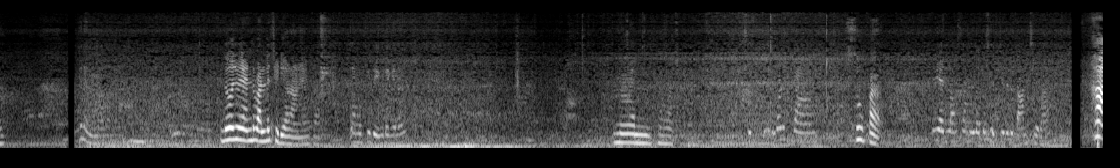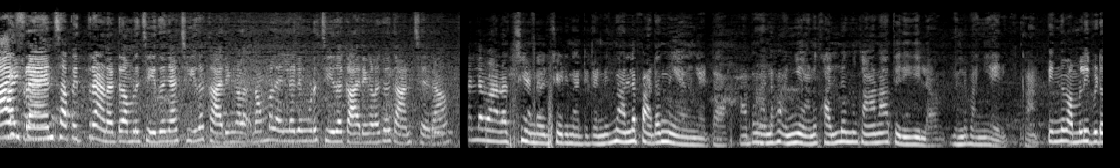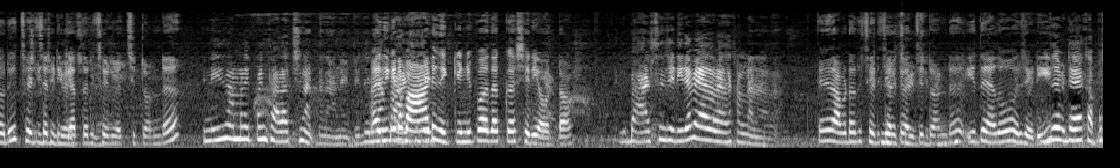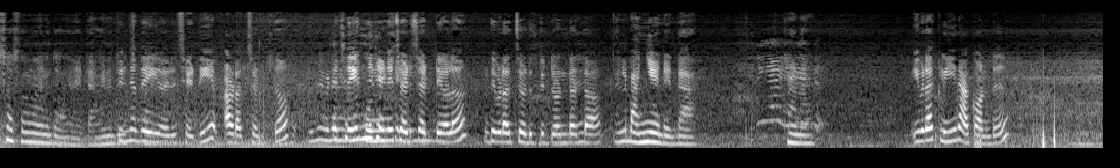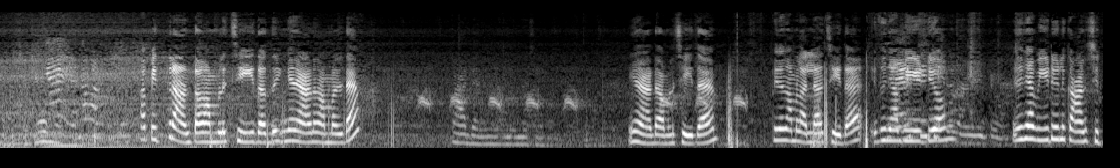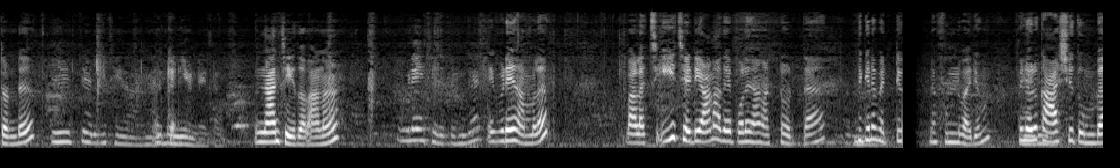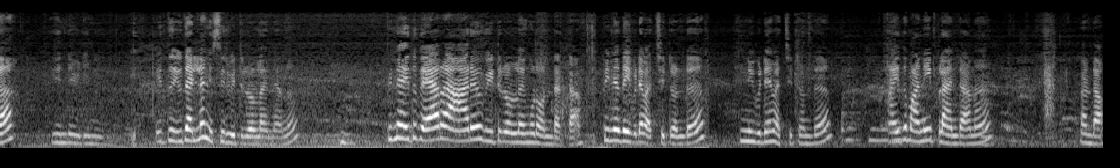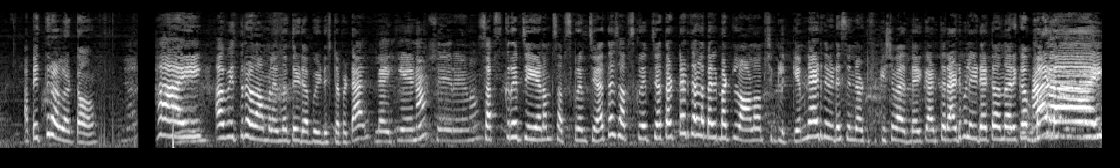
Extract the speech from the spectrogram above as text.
ഇതുപോലെ രണ്ട് വള്ള ചെടികളാണ് കേട്ടോ. നമുക്കിത് ഇവിടെ ഇങ്ങനെ സൂപ്പർ. ഹായ് ഫ്രണ്ട്സ് അപ്പൊ ഇത്രയാണ് കേട്ടോ നമ്മൾ ചെയ്ത് ഞാൻ ചെയ്ത കാര്യങ്ങൾ നമ്മൾ എല്ലാരും കൂടെ ചെയ്ത കാര്യങ്ങളൊക്കെ കാണിച്ചു തരാം. നല്ല വളർച്ചയുണ്ട് ഒരു ചെടി നട്ടിട്ടുണ്ട്. ഇത് നല്ല പടന്നെയാണ് കേട്ടോ. അപ്പൊ നല്ല ഭംഗിയാണ്. കല്ലൊന്നും കാണാത്ത രീതിയിലാവും. നല്ല ഭംഗിയായിരിക്കും പിന്നെ നമ്മൾ ഇവിടെ ഒരു ചെടി ചെടിക്കകത്ത് ഒരു ചെടി വെച്ചിട്ടുണ്ട്. പിന്നെ ഇത് നമ്മളിപ്പം കളച്ച് നട്ടതാണ് കേട്ടോ. ഇത് അതിങ്ങനെ വാടി നിൽക്കും ഇനിയിപ്പോ അതൊക്കെ ശരിയാവട്ടോ. ഇത് ബാൽസം വേറെ വേറെ കളറാണ്. പിന്നെ അവിടെ ഒരു ചെടി ചട്ടി വെച്ചിട്ടുണ്ട്. ഇത് ഏതോ ഒരു ചെടി. ഇവിടെ കപ്പ് ശ്വാസം തോന്നുന്നത് അങ്ങനെ പിന്നെ ദേ ഒരു ചെടി അവിടെ വെച്ചെടുത്തു. കുഞ്ഞു ചെടി ചട്ടികൾ ഇത് ഇവിടെ വെച്ചെടുത്തിട്ടുണ്ട് കേട്ടോ. നല്ല ഭംഗിയുണ്ട് കേട്ടാ. ഇവിടെ ക്ലീൻ ആക്കുന്നുണ്ട് അപ്പൊ ഇത്രാണ് കേട്ടോ നമ്മൾ ചെയ്തത്. ഇങ്ങനെയാണ് നമ്മളുടെ ഇങ്ങനെയാണ് നമ്മൾ ചെയ്തത് പിന്നെ നമ്മളല്ലാതെ ചെയ്ത. ഇത് ഞാൻ വീഡിയോ ഇത് ഞാൻ വീഡിയോയിൽ കാണിച്ചിട്ടുണ്ട്. ഞാൻ ചെയ്തതാണ്. ഇവിടെ നമ്മൾ വളച്ച് ഈ ചെടിയാണ് അതേപോലെ ഞാൻ നട്ടുകൊടുത്ത. ഇതിങ്ങനെ വെട്ടി ഫുൾ വരും. പിന്നെ ഒരു കാശ് തുമ്പ. ഇത് ഇതെല്ലാം നിസിർ വീട്ടിലുള്ള തന്നെയാണ്. പിന്നെ ഇത് വേറെ ആരോ വീട്ടിലുള്ളതും കൂടെ ഉണ്ടട്ടാ. പിന്നെ ഇത് ഇവിടെ വച്ചിട്ടുണ്ട്. പിന്നെ ഇവിടെയും വച്ചിട്ടുണ്ട്. ഇത് മണി പ്ലാന്റ് ആണ്. കണ്ടോ? അപ്പൊ ഇത്ര ഉള്ളു കേട്ടോ. ഹായ് അപ്പൊ ഇത്ര നമ്മൾ ഇന്നത്തെ വീഡിയോ വീഡിയോ ഇഷ്ടപ്പെട്ടാൽ ലൈക്ക് ചെയ്യണം ഷെയർ ചെയ്യണം സബ്സ്ക്രൈബ് ചെയ്യണം സബ്സ്ക്രൈബ് ചെയ്യാത്ത സബ്സ്ക്രൈബ് ചെയ്യാത്ത തൊട്ടടുത്തുള്ള bell button on option click ചെയ്യും. നേരത്തെ വീഡിയോസിന്റെ നോട്ടിഫിക്കേഷൻ വരുന്നതായിരിക്കും. അടുത്തൊരു അടിപൊളി വീഡിയോ ആയിട്ട് ബൈ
